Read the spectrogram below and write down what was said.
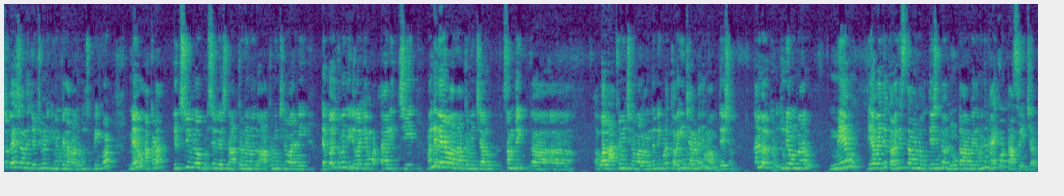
So based on the judgement given by the honourable supreme court మేము అక్కడ హిల్ స్ట్రీమ్లో గుడిసెలు వేసిన ఆక్రమణలు ఆక్రమించిన వారిని డెబ్బై ఒక్క మంది ఇదివరకే పట్టాలు ఇచ్చి మళ్ళీ వేరే వాళ్ళు ఆక్రమించారు. సంథింగ్ వాళ్ళు ఆక్రమించిన వాళ్ళందరినీ కూడా తొలగించాలనేది మా ఉద్దేశం. కానీ వాళ్ళు కడుతూనే ఉన్నారు. మేము ఏవైతే తొలగిస్తామన్న ఉద్దేశంతో నూట అరవై ఐదు మందిని హైకోర్టును ఆశ్రయించారు.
